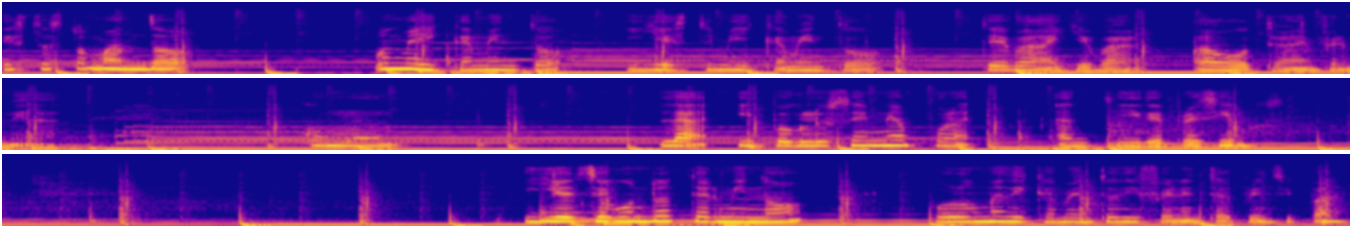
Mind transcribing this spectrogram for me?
Estás tomando un medicamento y este medicamento te va a llevar a otra enfermedad, como la hipoglucemia por antidepresivos. Y el segundo término por un medicamento diferente al principal.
